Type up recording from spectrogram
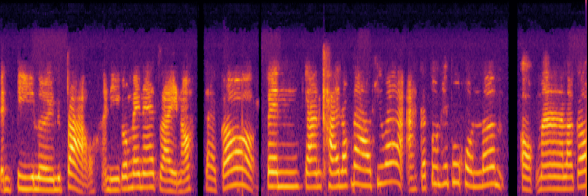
เป็นปีเลยหรือเปล่า อันนี้ก็ไม่แน่ใจเนาะแต่ก็เป็นการคลายล็อกดาวน์ที่ว่าอะกระตุ้นให้ผู้คนเริ่มออกมาแล้วก็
